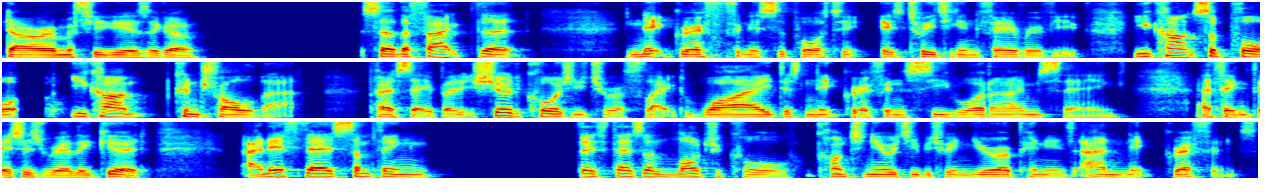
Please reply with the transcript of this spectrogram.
Durham a few years ago. So the fact that Nick Griffin is supporting is tweeting in favor of you, you can't support, you can't control that per se, but it should cause you to reflect why does Nick Griffin see what I'm saying? I think this is really good. And if there's something there's there's a logical continuity between your opinions and Nick Griffin's.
